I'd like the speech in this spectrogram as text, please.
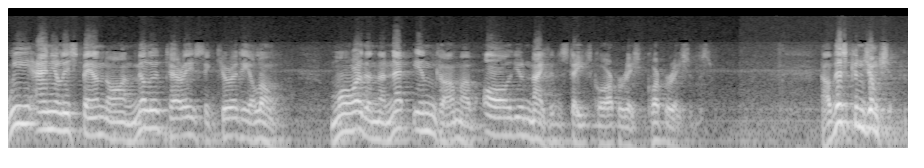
We annually spend on military security alone more than the net income of all United States corporations. Now, this conjunction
